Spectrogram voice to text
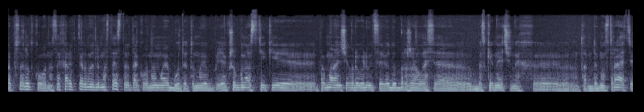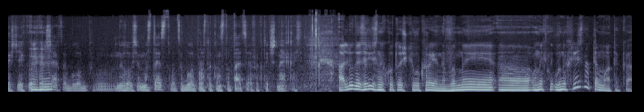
абсолютно це характерно для мистецтва, і так воно має бути. Тому якщо б у нас тільки помаранчева революція відображалася в безкінечних е, там демонстраціях чи якихось речах, це було б не зовсім мистецтво, це була просто констатація фактична якась. А люди з різних куточків України, вони, е, у, них, у них різна тематика?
